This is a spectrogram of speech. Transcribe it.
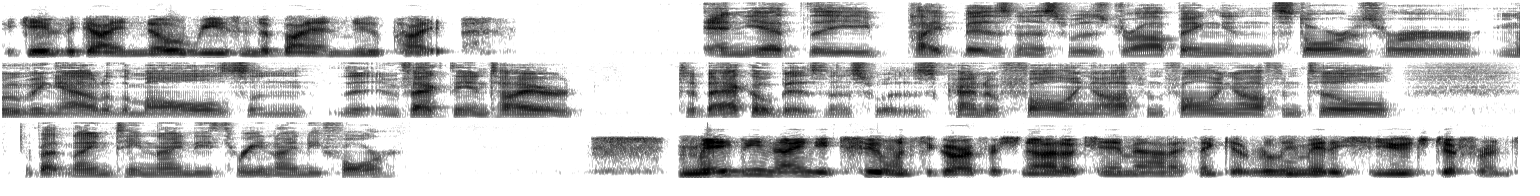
it gave the guy no reason to buy a new pipe. And yet the pipe business was dropping and stores were moving out of the malls. And the, in fact, the entire tobacco business was kind of falling off and falling off until about 1993, 94. Maybe 92 when Cigar Aficionado came out. I think it really made a huge difference.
